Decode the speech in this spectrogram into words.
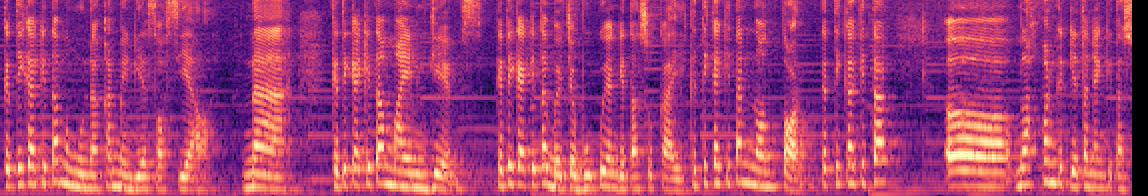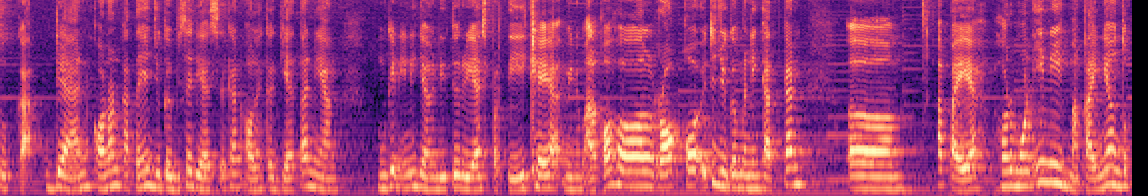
ketika kita menggunakan media sosial. Nah, ketika kita main games, ketika kita baca buku yang kita sukai, ketika kita nonton, ketika kita uh, melakukan kegiatan yang kita suka, dan konon katanya juga bisa dihasilkan oleh kegiatan yang mungkin ini jangan ditiru ya seperti kayak minum alkohol, rokok itu juga meningkatkan um, apa ya hormon ini makanya untuk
